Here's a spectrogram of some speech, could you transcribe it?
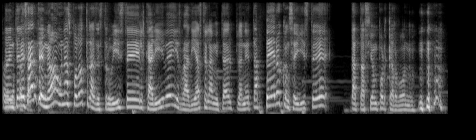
Pero interesante, ¿no? Unas por otras. Destruiste el Caribe y radiaste la mitad del planeta, pero conseguiste datación por carbono.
